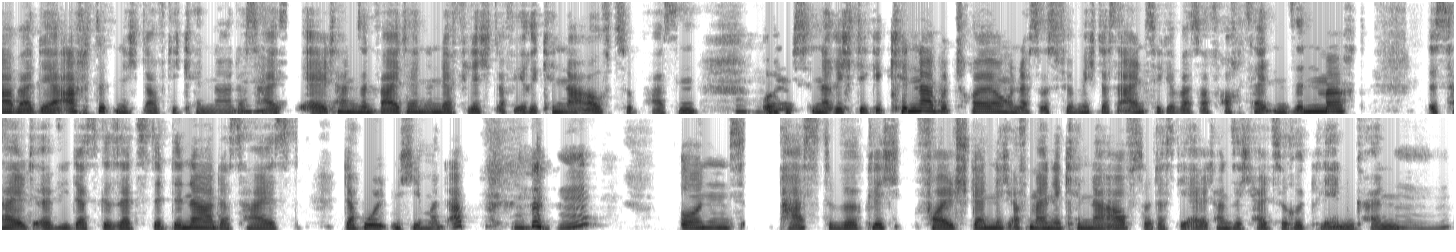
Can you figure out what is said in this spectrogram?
aber der achtet nicht auf die Kinder. Das mhm. heißt, die Eltern sind weiterhin in der Pflicht, auf ihre Kinder aufzupassen. Mhm. Und eine richtige Kinderbetreuung, und das ist für mich das Einzige, was auf Hochzeiten Sinn macht, ist halt äh, wie das gesetzte Dinner. Das heißt, da holt mich jemand ab. Mhm. und passt wirklich vollständig auf meine Kinder auf, so dass die Eltern sich halt zurücklehnen können. Mhm.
